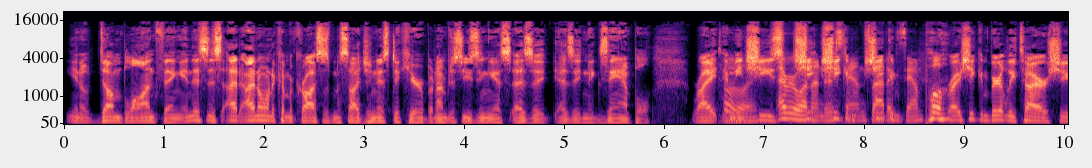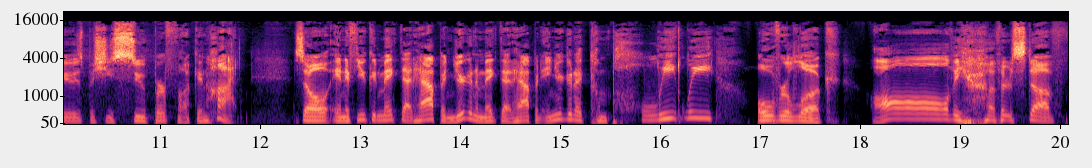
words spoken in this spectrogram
you know, dumb blonde thing. And this is, I, I don't want to come across as misogynistic here, but I'm just using this as a, as an example, right? I mean, she's, Everyone she, she can, understands she that can, example. right? She can barely tie her shoes, but she's super fucking hot. So, and if you can make that happen, you're going to make that happen and you're going to completely overlook all the other stuff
